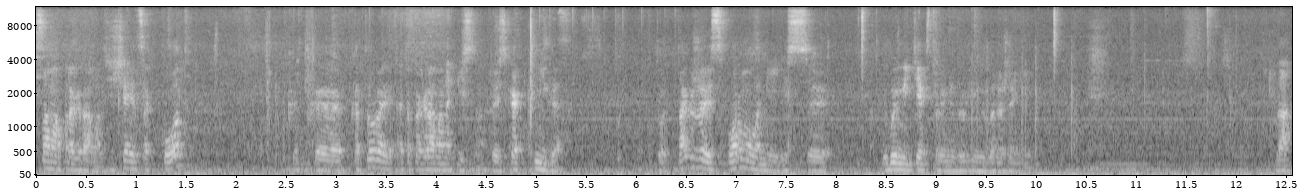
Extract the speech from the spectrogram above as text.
сама программа, защищается код, к- к- которой эта программа написана, то есть как книга. То- Также и с формулами и с э, любыми текстовыми другими выражениями. Да.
